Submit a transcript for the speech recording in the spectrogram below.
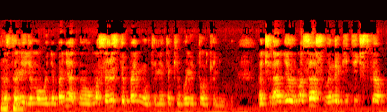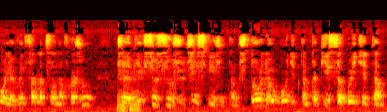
просто люди могут не понять, но массажисты поймут, или такие были тонкие люди. Начинаю делать массаж в энергетическое поле, в информационно вхожу, человек, и всю, всю жизнь вижу, там, что у него будет, там, какие события, там,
